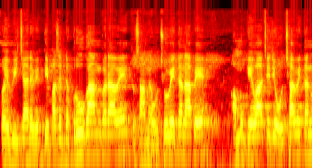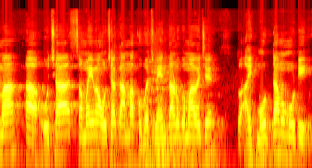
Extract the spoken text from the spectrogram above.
કોઈ વિચારે વ્યક્તિ પાસે ડકરું કામ કરાવે તો સામે ઓછું વેતન આપે. અમુક એવા છે જે ઓછા વેતનમાં ઓછા સમયમાં, ઓછા કામમાં ખૂબ જ મહેનતાણું કમાવે છે. તો આ એક મોટામાં મોટી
